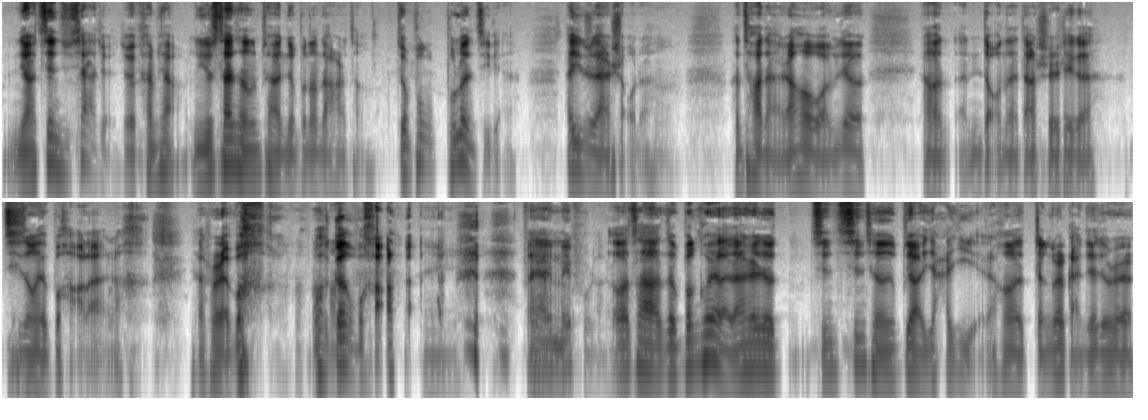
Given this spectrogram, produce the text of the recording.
你要进去下去就看票，你是三层的票，你就不能到二层，就不不论几点，他一直在那守着，很操蛋。然后我们就然后你懂的，当时这个齐总也不好了，然后 小瘦也不好，我更不好了，哎呀，没谱了，我操，就崩溃了，当时就心心情比较压抑，然后整个感觉就是，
